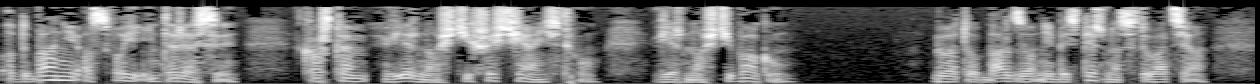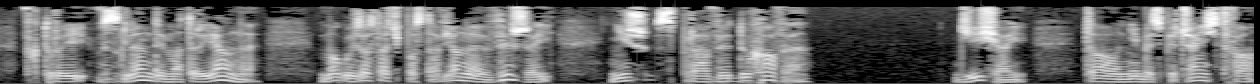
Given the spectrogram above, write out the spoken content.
o dbanie o swoje interesy kosztem wierności chrześcijaństwu, wierności Bogu. Była to bardzo niebezpieczna sytuacja, w której względy materialne mogły zostać postawione wyżej niż sprawy duchowe. Dzisiaj to niebezpieczeństwo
